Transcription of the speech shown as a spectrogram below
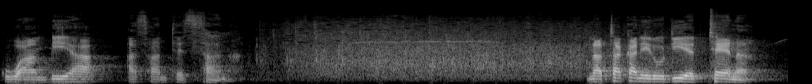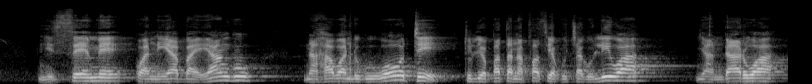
kuwaambia asante sana. Nataka nirudie tena niseme kwa niaba yangu na hawa ndugu wote tuliopata nafasi ya kuchaguliwa Nyandarua,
